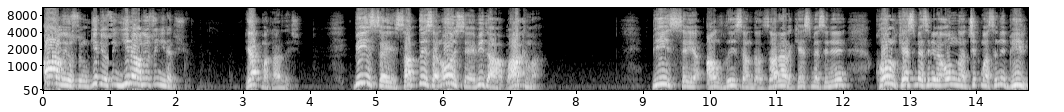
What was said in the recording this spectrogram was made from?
ağlıyorsun, gidiyorsun, yine alıyorsun, yine düşüyor. Yapma kardeşim. Bir hisseyi sattıysan o hisseye bir daha bakma. Bir hisseyi aldıysan da zarar kesmesini, kol kesmesini ve ondan çıkmasını bil.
